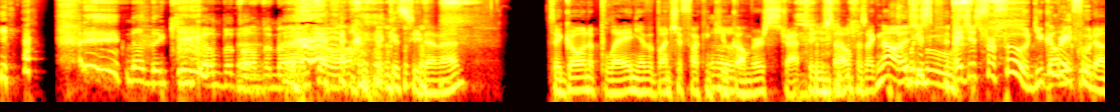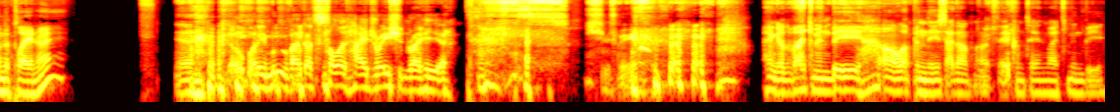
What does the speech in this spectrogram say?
it. Not the cucumber bomber, man. Come on. I could see that, man. So go on a plane, you have a bunch of fucking uh. cucumbers strapped to yourself. It's like, no, it's just it's just for food. You can Nobody bring food on the plane, right? Yeah. Nobody move. I've got solid hydration right here. Excuse me. I got vitamin B all up in these. I don't know if they contain vitamin B,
